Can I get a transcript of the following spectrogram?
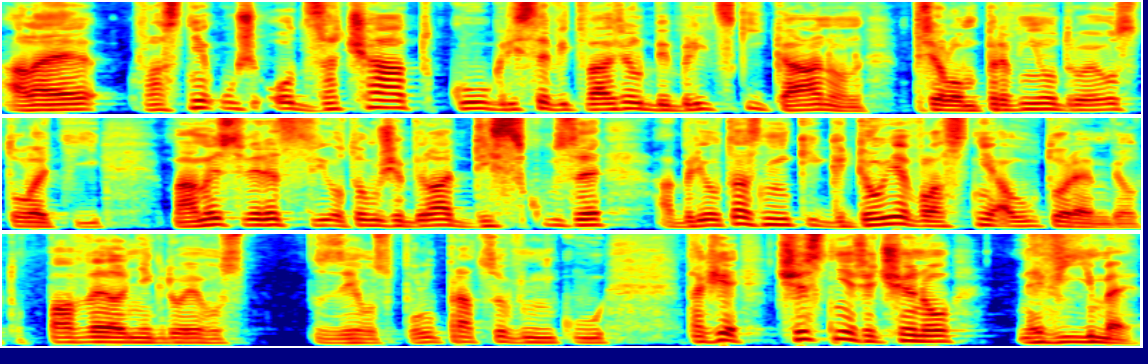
ale vlastně už od začátku, kdy se vytvářel biblický kánon, přelom prvního, druhého století, máme svědectví o tom, že byla diskuze a byly otazníky, kdo je vlastně autorem. Byl to Pavel, někdo jeho, z jeho spolupracovníků. Takže čestně řečeno, nevíme.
